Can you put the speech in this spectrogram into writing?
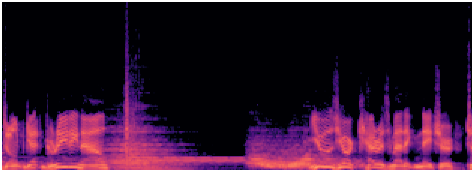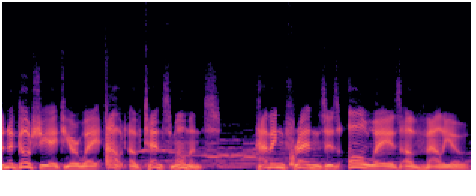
Don't get greedy now. Use your charismatic nature to negotiate your way out of tense moments. Having friends is always of value.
